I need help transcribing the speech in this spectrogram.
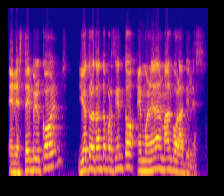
en stablecoins y otro tanto por ciento en monedas más volátiles.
